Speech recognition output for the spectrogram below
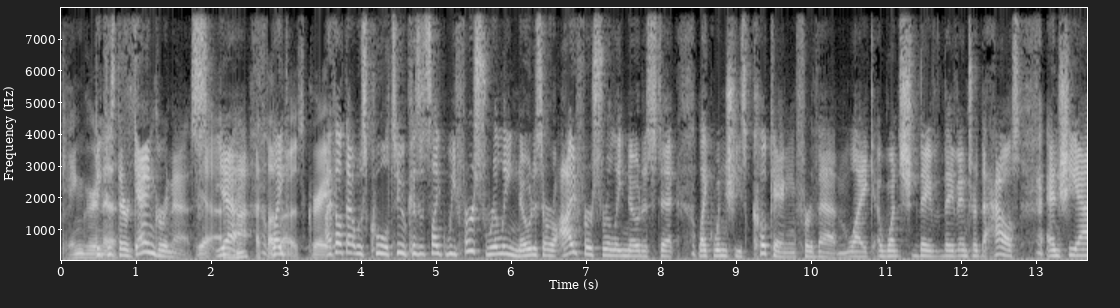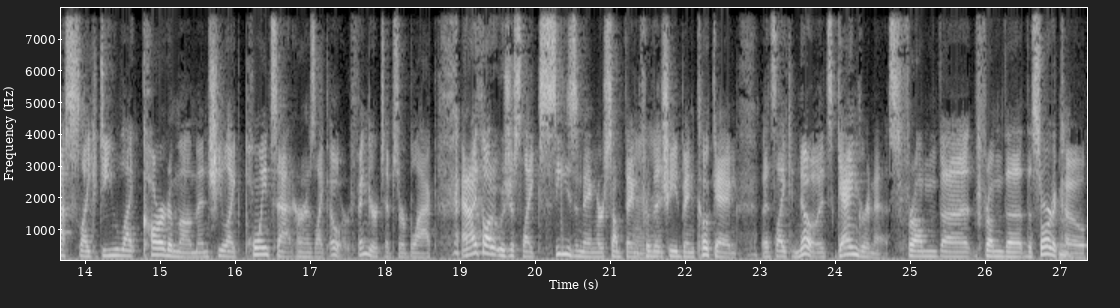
Gangrenous. because they're gangrenous. Yeah. yeah. Mhm. I thought like, that was great. I thought that was cool too because it's like we first really noticed, or I first really noticed it, like when she's cooking for them. Like once they've they've entered the house, and she asks like, "Do you like cardamom?" And she like points at her and is like, "Oh, her fingertips are black." And I thought it was just like seasoning or something for Mm-hmm. that she'd been cooking. But it's like no, it's gangrenous from the from the the Sordico.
